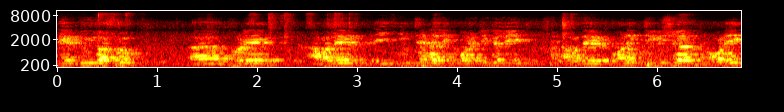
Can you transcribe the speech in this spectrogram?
দেড় দুই দশক ধরে আমাদের এই ইন্টারনালি পলিটিক্যালি আমাদের অনেক ডিভিশন অনেক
